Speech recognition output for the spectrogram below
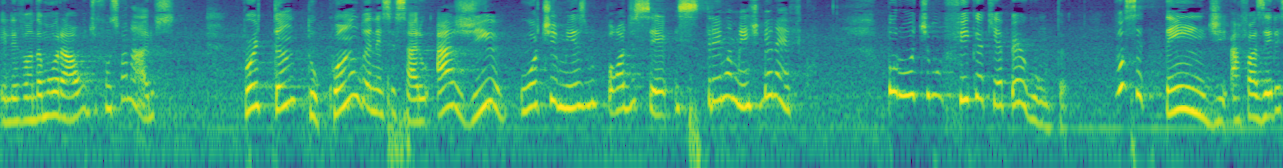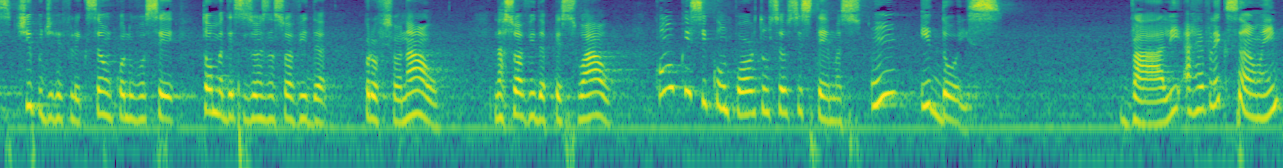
elevando a moral de funcionários. Portanto, quando é necessário agir, o otimismo pode ser extremamente benéfico. Por último, fica aqui a pergunta: você tende a fazer esse tipo de reflexão quando você toma decisões na sua vida profissional, na sua vida pessoal? Como que se comportam seus sistemas 1 e 2? Vale a reflexão, hein?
